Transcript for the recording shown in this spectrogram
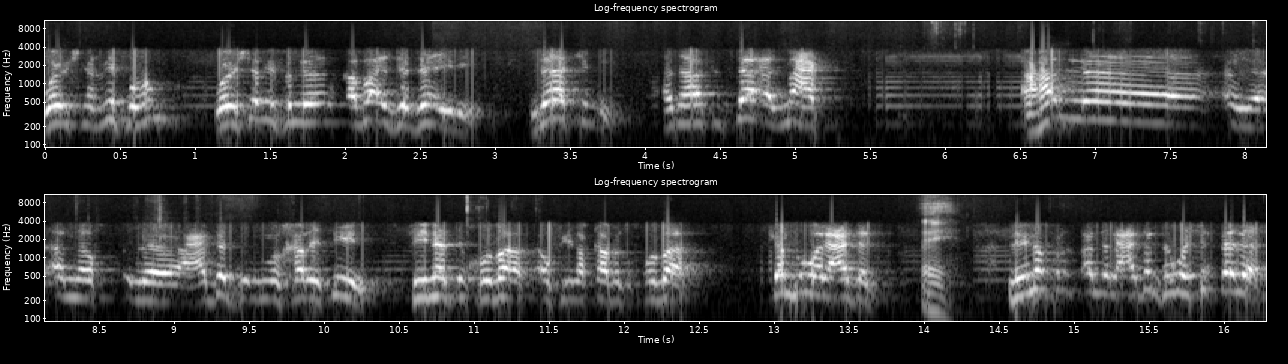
ويشرفهم. ويشرف القضاء الجزائري. لكن أنا أتساءل معك هل أن عدد المنخرطين في نادي القضاة أو في نقابة القضاة كم هو العدد؟ إيه. لنفرض أن العدد هو 6000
